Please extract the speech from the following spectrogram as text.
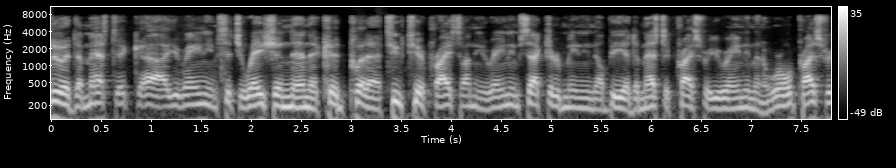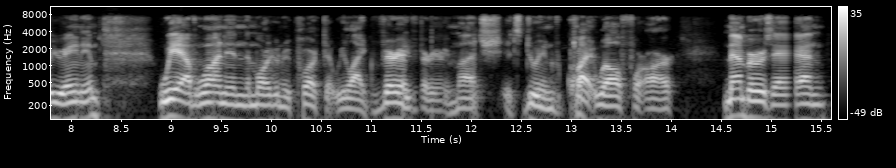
to a domestic uh, uranium situation, then it could put a two tier price on the uranium sector, meaning there'll be a domestic price for uranium and a world price for uranium. We have one in the Morgan report that we like very, very much. It's doing quite well for our members, and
